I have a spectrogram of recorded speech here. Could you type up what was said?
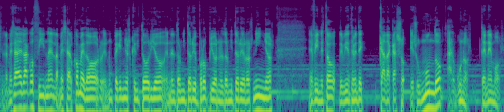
en la mesa de la cocina, en la mesa del comedor, en un pequeño escritorio, en el dormitorio propio, en el dormitorio de los niños. En fin, esto evidentemente cada caso es un mundo. Algunos tenemos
